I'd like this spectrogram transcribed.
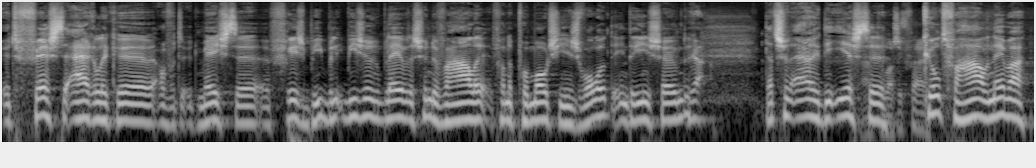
het verst eigenlijk, eh, of het, het meest eh, fris bij bij zijn gebleven, dat zijn de verhalen van de promotie in Zwolle in 73. Ja, Dat zijn eigenlijk de Ja, eerste toen was ik vijf. cultverhalen. Nee, maar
